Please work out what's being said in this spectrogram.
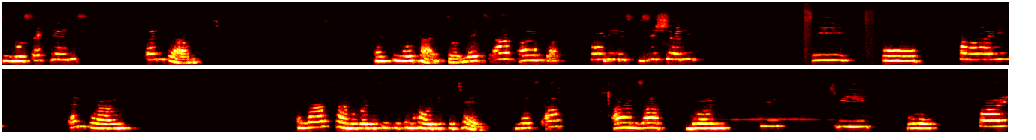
Two more seconds. And down. And two more times. So legs up, arms up. Holding this position. Three, four, five, and down. And last time we're going to see if we can hold it for 10. Legs up, arms up, one, two, three, four, five,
